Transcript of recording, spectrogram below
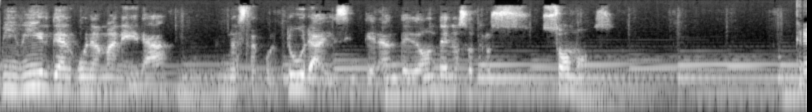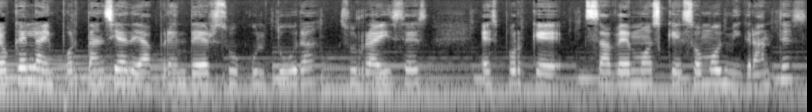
vivir de alguna manera nuestra cultura y sintieran de dónde nosotros somos. Creo que la importancia de aprender su cultura, sus raíces, es porque sabemos que somos migrantes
